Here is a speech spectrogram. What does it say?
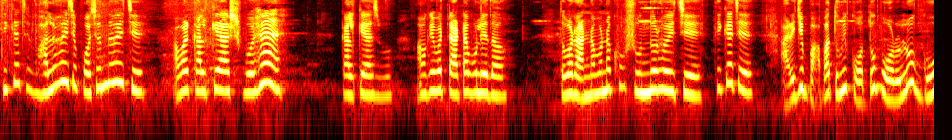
ঠিক আছে? ভালো হয়েছে, পছন্দ হয়েছে। আবার কালকে আসব হ্যাঁ? কালকে আসব। আমাকে এবার টাটা বলে দাও। তোমার রান্নাবান্না খুব সুন্দর হয়েছে, ঠিক আছে? আরে যে বাবা, তুমি কত বড় লোক গো,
